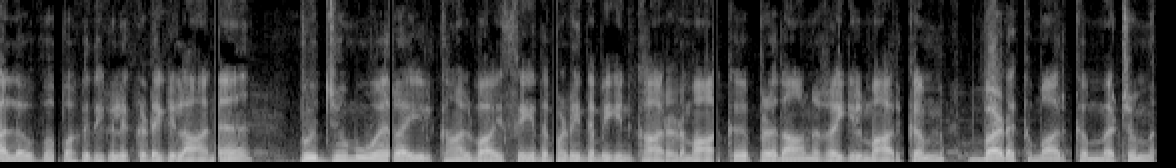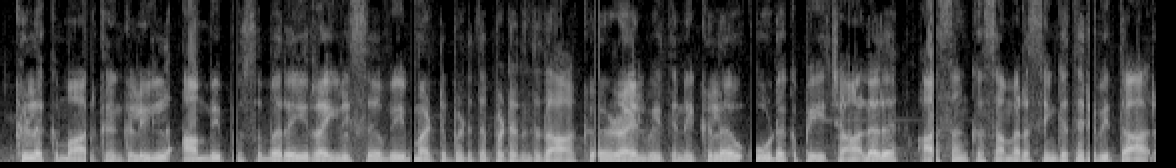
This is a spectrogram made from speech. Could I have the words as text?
அலோவா பகுதிகளுக்கு இடையிலான புஜமுவ ரயில் கால்வாய் சேதமடைந்தமையின் காரணமாக பிரதான ரயில் மார்க்கம் வடக்கு மார்க்கம் மற்றும் கிழக்கு மார்க்கங்களில் அமைப்பு சுவரை ரயில் சேவை மட்டுப்படுத்தப்பட்டிருந்ததாக ரயில்வே திணைக்கள ஊடக பேச்சாளர் அசங்க சமரசிங்க தெரிவித்தார்.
